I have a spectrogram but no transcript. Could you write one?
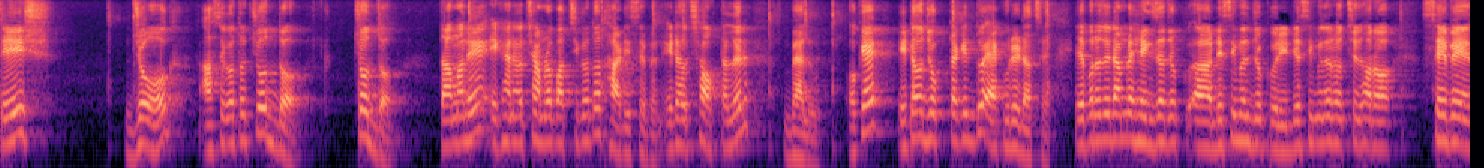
তেইশ যোগ আছে কত চোদ্দ। চোদ্দ। তার মানে এখানে হচ্ছে আমরা পাচ্ছি কত? থার্টি সেভেন এটা হচ্ছে অক্টালের ভ্যালু ওকে এটাও যোগটা কিন্তু অ্যাকুরেট আছে। এরপরে যদি আমরা হেক্সা যোগ ডেসিমেল যোগ করি ডেসিমেলের হচ্ছে ধরো সেভেন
